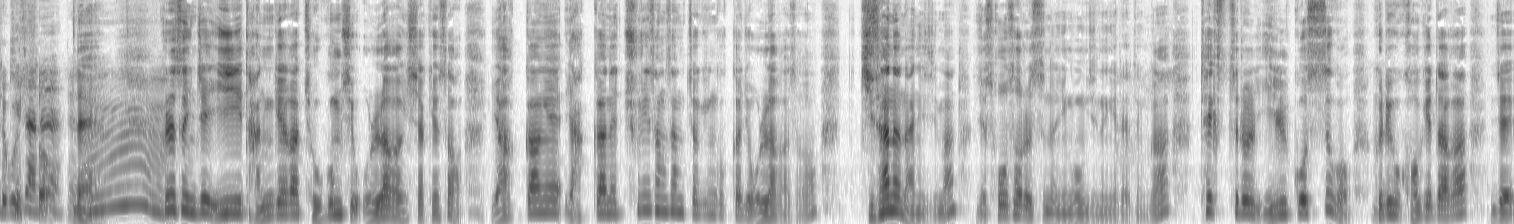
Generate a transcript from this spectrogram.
쓰고 있어. 기사를? 예. 네. 음. 그래서 이제 이 단계가 조금씩 올라가기 시작해서 약간의 약간의 추리 상상적인 것까지 올라가서 기사는 아니지만 이제 소설을 쓰는 인공지능이라든가 텍스트를 읽고 쓰고 그리고 거기다가 이제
